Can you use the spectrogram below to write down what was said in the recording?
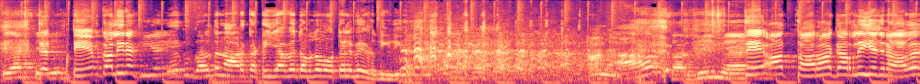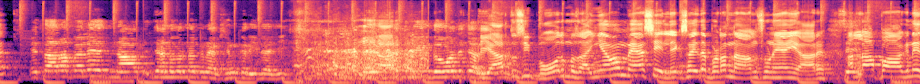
ਤੇ ਟੇਪ ਕਾਲੀ ਰੱਖੀ ਆ ਜੀ? ਇਹ ਕੋਈ ਗਲਤ ਨਾੜ ਕੱਟੀ ਜਾਵੇ ਤਬ ਤਾਂ ਬੋਤਲ ਲਪੇਟ ਆਹੋ ਸਰ ਜੀ ਮੈਂ ਤੇ ਆ ਤਾਰਾ ਕਰ ਲਈ ਹੈ ਜਨਾਬ। ਇਹ ਤਾਰਾ ਪਹਿਲੇ ਨਾਲ ਤੇ ਜਾਨਵਰ ਨਾਲ ਕਨੈਕਸ਼ਨ ਕਰੀਦਾ ਜੀ। ਯਾਰ ਕਬੀਰ ਦੋਵਾਂ ਤੇ ਚੱਲ ਯਾਰ ਤੁਸੀਂ ਬਹੁਤ ਮਜ਼ਾਈਆਂ ਵਾ। ਮੈਂ ਸੇਲੇ ਕਸਾਈ ਦਾ ਬੜਾ ਨਾਮ ਸੁਣਿਆ ਯਾਰ। ਅੱਲਾਹ ਪਾਕ ਨੇ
